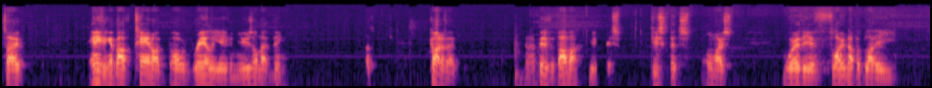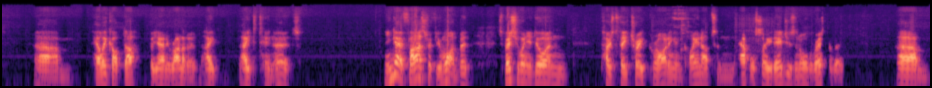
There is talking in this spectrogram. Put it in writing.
So anything above 10, I, I would rarely even use on that thing. Kind of a, you know, a bit of a bummer. You, this disc that's almost worthy of floating up a bloody um, helicopter, but you only run it at eight eight to ten hertz. You can go faster if you want, but especially when you're doing post heat treat grinding and cleanups and apple seed edges and all the rest of it, um,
